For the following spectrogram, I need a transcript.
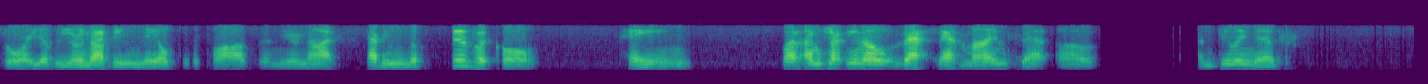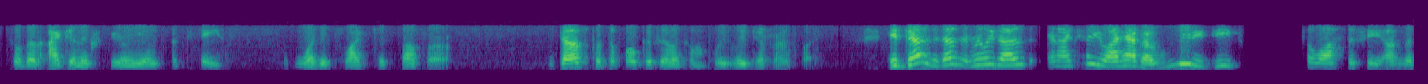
story of you're not being nailed to the cross and you're not having the physical pain but i'm just you know that that mindset of i'm doing this so that i can experience a taste of what it's like to suffer. Does put the focus in a completely different place. It does it does it really does. And i tell you i have a really deep philosophy on the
